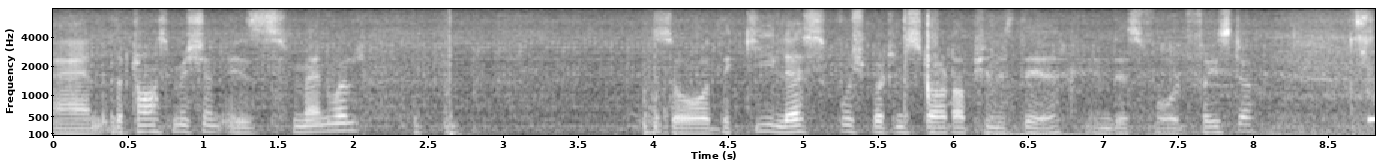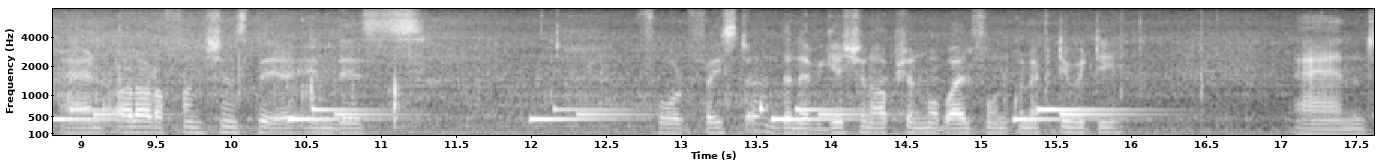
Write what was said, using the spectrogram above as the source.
and the transmission is manual. So the keyless push button start option is there in this Ford Fiesta and a lot of functions there in this Ford Fiesta. The navigation option mobile phone connectivity and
